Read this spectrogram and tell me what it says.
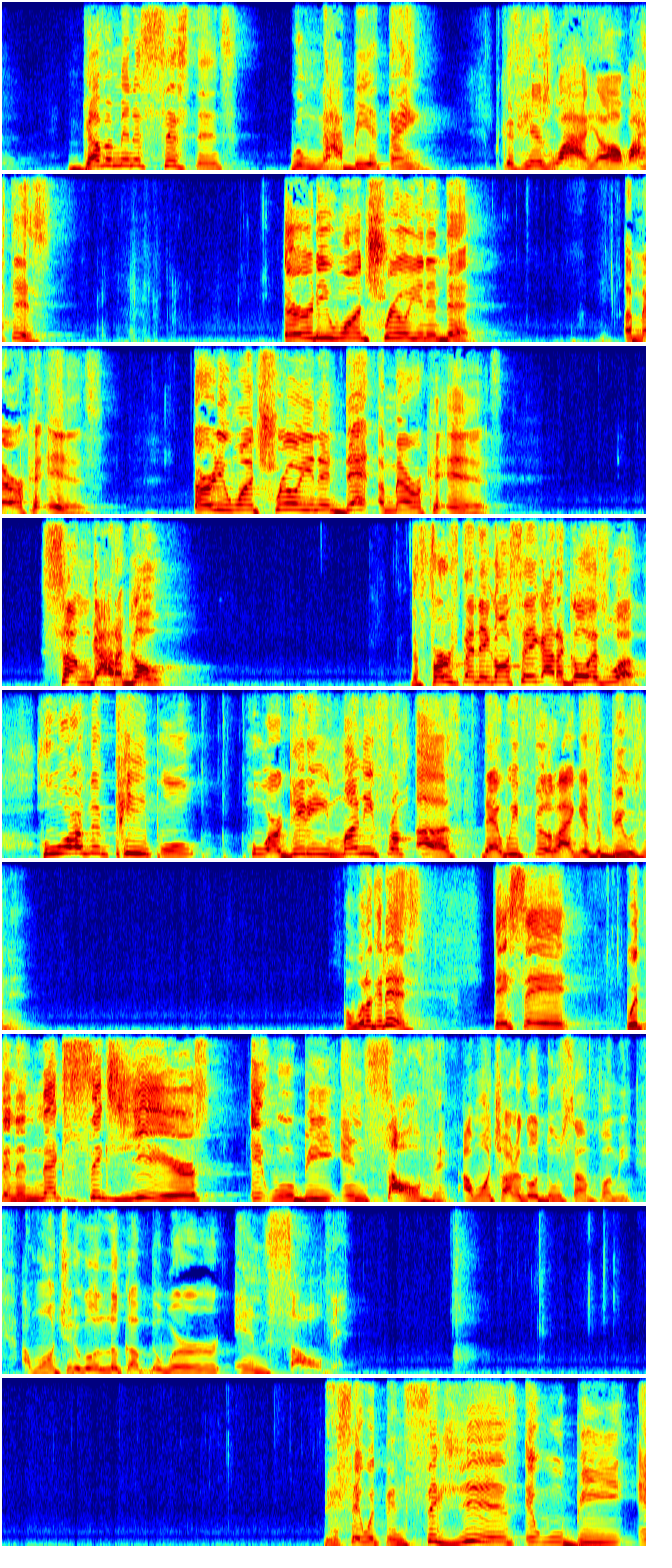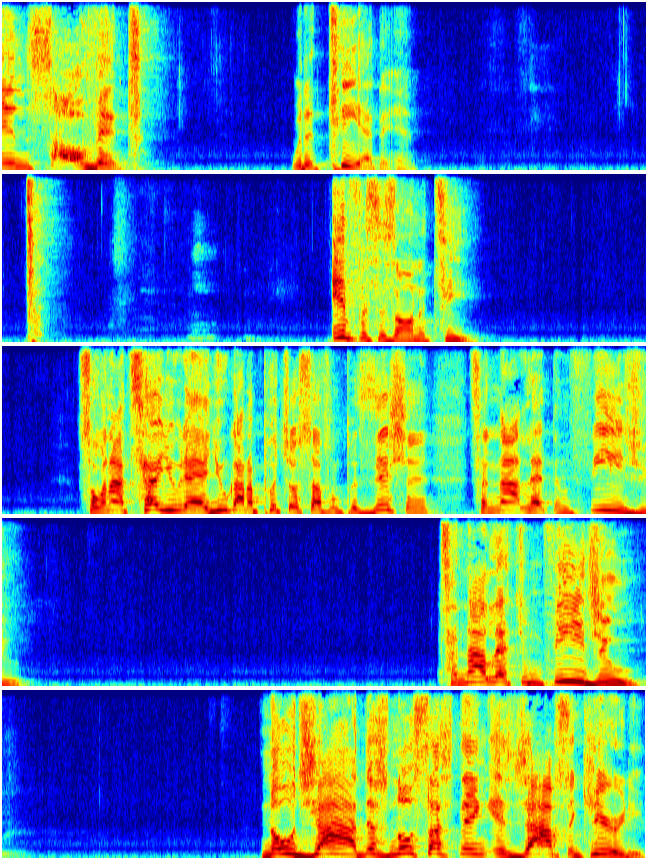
government assistance will not be a thing. Because here's why, y'all. Watch this. 31 trillion in debt. America is. 31 trillion in debt America is. Something gotta go. The first thing they're gonna say gotta go is what? Who are the people who are getting money from us that we feel like is abusing it? But look at this. They said within the next six years, it will be insolvent. I want y'all to go do something for me. I want you to go look up the word insolvent. They say within six years, it will be insolvent with a T at the end. Emphasis on the T. So when I tell you that, you got to put yourself in position to not let them feed you. To not let them feed you. No job. There's no such thing as job security.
